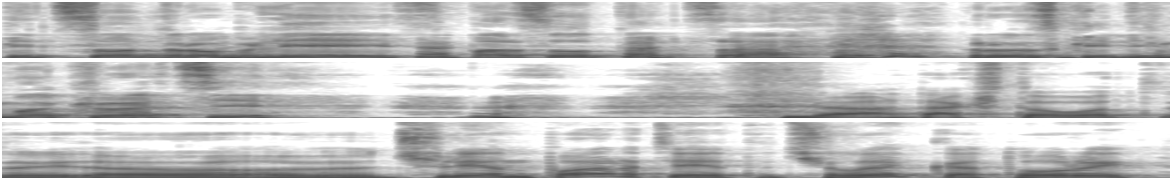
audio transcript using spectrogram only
500 рублей спасут отца русской демократии? Да, так что вот э, член партии – это человек, который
